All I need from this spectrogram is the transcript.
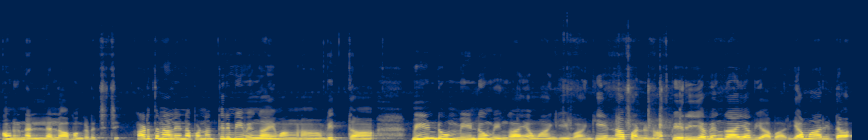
அவனுக்கு நல்ல லாபம் கிடச்சிச்சு. அடுத்த நாள் என்ன பண்ணான்? திரும்பி வெங்காயம் வாங்கினான். விற்றான் மீண்டும் மீண்டும் வெங்காயம் வாங்கி வாங்கி என்ன பண்ணுனா பெரிய வெங்காய வியாபாரியாக மாறிட்டான்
